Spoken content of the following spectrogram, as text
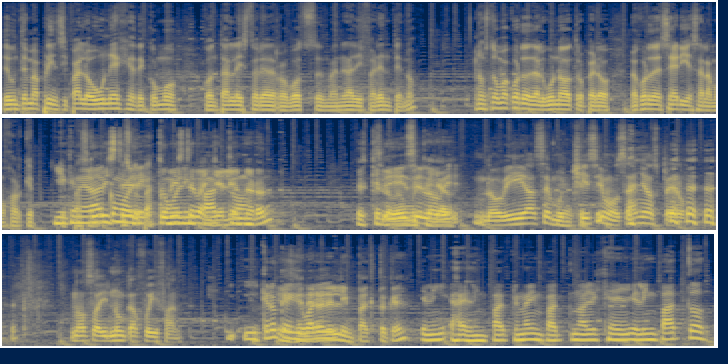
de un tema principal o un eje de cómo contar la historia de robots de manera diferente, ¿no? No, no me acuerdo de alguna otro, pero me acuerdo de series a lo mejor que, Y en que general, ¿Tú como viste, el- ¿tú como el viste impacto. Evangelion, Aaron? Es que lo Sí, muy sí, lo vi. Lo vi hace muchísimos años, pero no soy, nunca fui fan. Y, y creo que En igual general, el, el impacto, ¿qué? el, impa- primer impacto, no, el, el impacto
